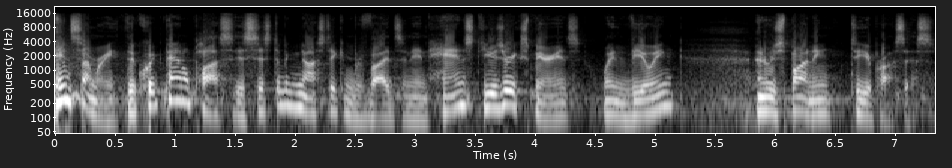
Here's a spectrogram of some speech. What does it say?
In summary, the Quick Panel Plus is system agnostic and provides an enhanced user experience when viewing and responding to your process.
